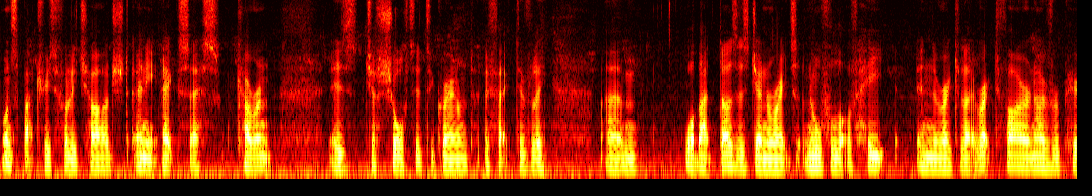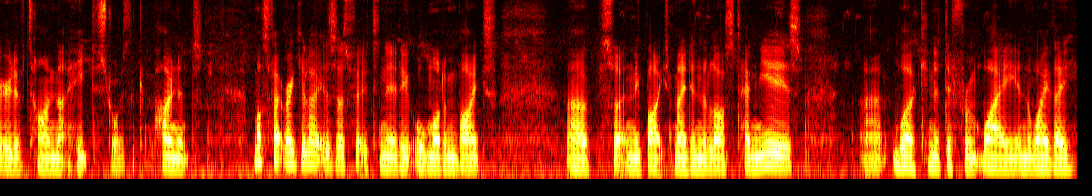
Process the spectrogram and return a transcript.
once the battery is fully charged, any excess current is just shorted to ground effectively. Um, what that does is generates an awful lot of heat in the regulator rectifier and over a period of time that heat destroys the components. MOSFET regulators are fitted to nearly all modern bikes, uh, certainly bikes made in the last 10 years, uh, work in a different way in the way they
